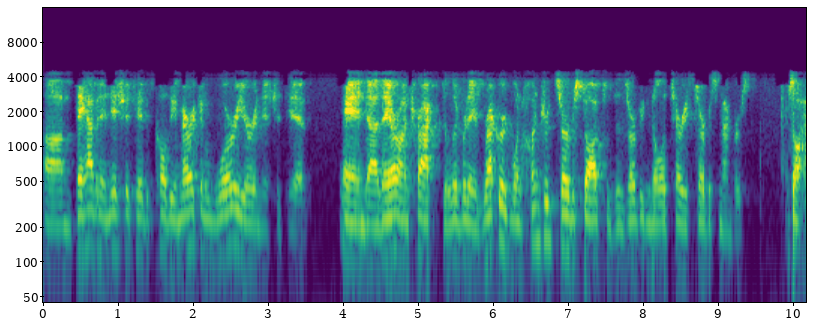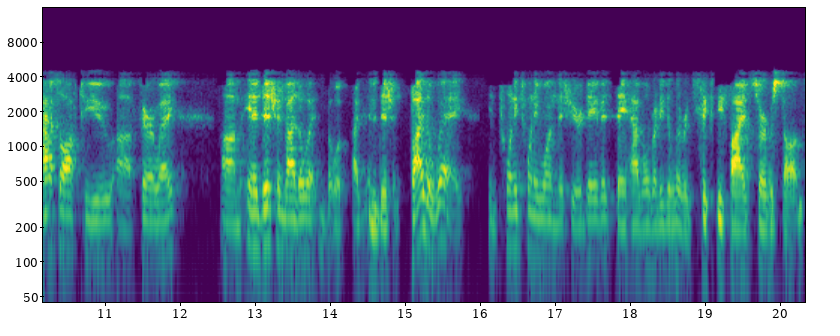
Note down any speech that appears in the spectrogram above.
Um, they have an initiative. It's called the American Warrior Initiative, and uh, they are on track to deliver a record 100 service dogs to deserving military service members. So hats off to you, uh, Fairway. Um, in addition, by the way, in addition, by the way, in 2021 this year, David, they have already delivered 65 service dogs,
